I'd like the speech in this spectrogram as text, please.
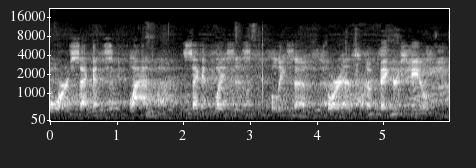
four seconds flat. Second place is Felisa Torres of Bakersfield.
